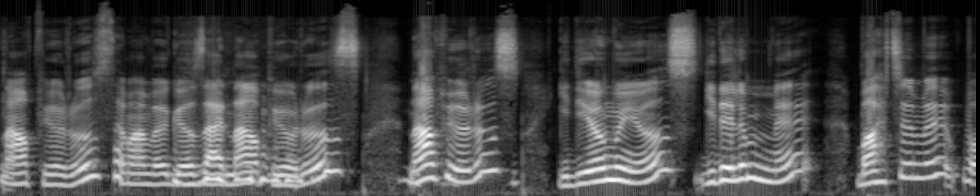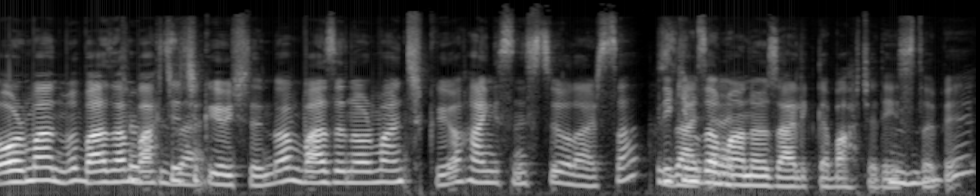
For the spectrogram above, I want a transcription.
ne yapıyoruz hemen böyle gözler ne yapıyoruz ne yapıyoruz gidiyor muyuz gidelim mi Bahçe mi, orman mı? Bazen Çok bahçe güzel. çıkıyor işlerinden, bazen orman çıkıyor. Hangisini istiyorlarsa. Güzel, Dikim zamanı evet. özellikle bahçedeyiz Hı-hı. tabii.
